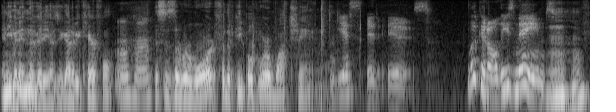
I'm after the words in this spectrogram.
And even in the videos, you got to be careful. Mm-hmm. This is the reward for the people who are watching. Yes, it is. Look at all these names. Mm.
